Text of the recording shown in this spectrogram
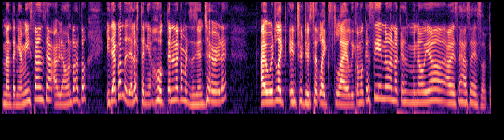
mantenía mi distancia, hablaba un rato y ya cuando ya los tenía hooked en una conversación chévere, I would like introduce it like slyly, como que sí, no, no, que mi novio a veces hace eso, ¿ok?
